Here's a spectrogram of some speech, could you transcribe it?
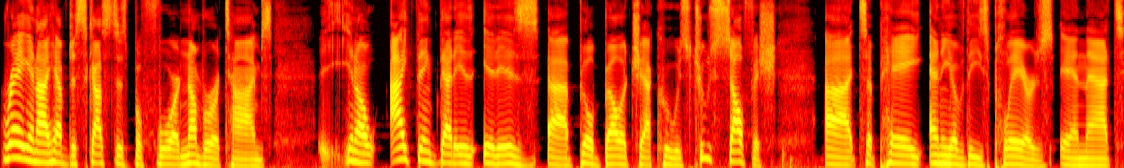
Ray and I have discussed this before a number of times. You know, I think that it is uh, Bill Belichick who is too selfish uh, to pay any of these players, and that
